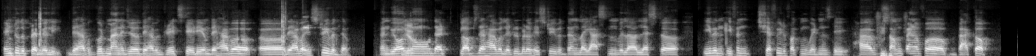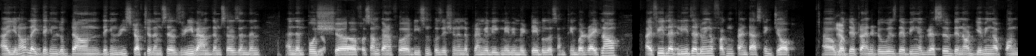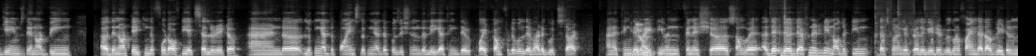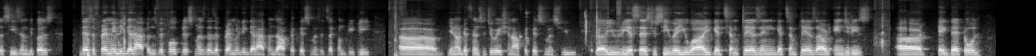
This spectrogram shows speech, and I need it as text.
into the Premier League. They have a good manager. They have a great stadium. They have a uh, they have a history with them. And we all Yeah. know that clubs that have a little bit of history with them, like Aston Villa, Leicester, even even Sheffield fucking Wednesday, have some kind of a backup. Uh, you know, like they can look down, they can restructure themselves, revamp themselves, and then and then push uh, for some kind of a decent position in the Premier League, maybe mid-table or something. But right now, I feel that Leeds are doing a fucking fantastic job. Uh, Yeah. What they're trying to do is they're being aggressive. They're not giving up on games. They're not being, uh, they're not taking the foot off the accelerator. And uh, looking at the points, looking at their position in the league, I think they're quite comfortable. They've had a good start, and I think they Yeah. might even finish uh, somewhere. uh, They, they're definitely not the team that's going to get relegated. We're going to find that out later in the season because there's a Premier League that happens before Christmas. There's a Premier League that happens after Christmas. It's a completely, uh, you know, different situation after Christmas. You uh, you reassess, you see where you are, you get some players in, get some players out. Injuries uh, take their toll.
